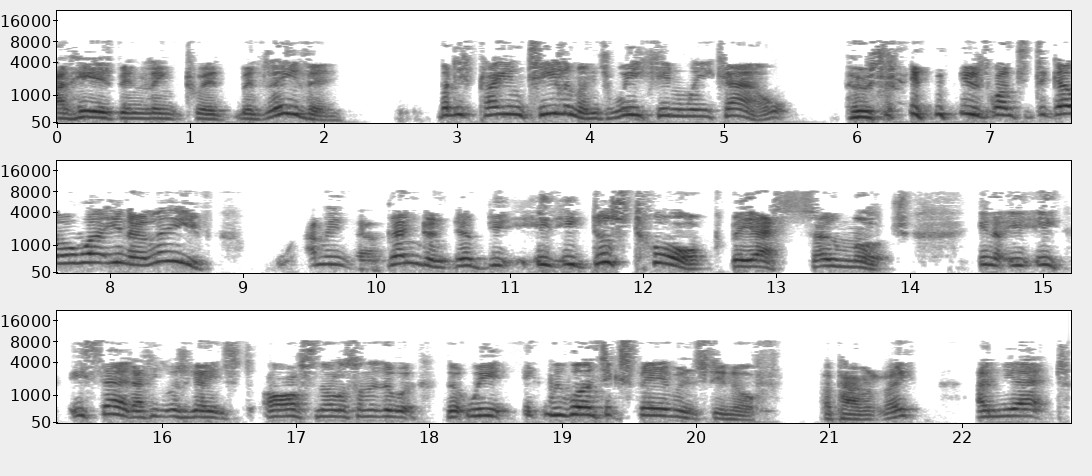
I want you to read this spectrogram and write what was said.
And he has been linked with, with leaving. But he's playing Tielemans week in, week out, who's been, who's wanted to go away, you know, leave. I mean, Yeah. Brendan, you know, he, he does talk BS so much. You know, he, he, he said, I think it was against Arsenal or something, that, we- that we, we weren't experienced enough, apparently. And yet,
